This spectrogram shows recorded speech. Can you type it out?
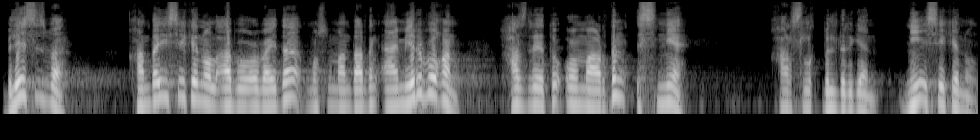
білесіз ба қандай іс екен ол әбу убайда мұсылмандардың әмірі болған хазіреті омардың ісіне қарсылық білдірген не іс екен ол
